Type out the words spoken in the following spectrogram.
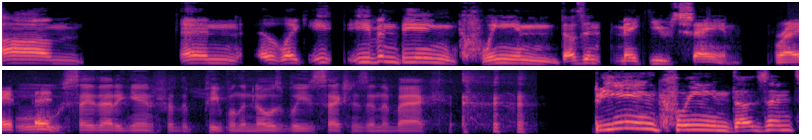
um and uh, like e- even being clean doesn't make you sane right Ooh, It- say that again for the people in the nosebleed sections in the back. being clean doesn't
